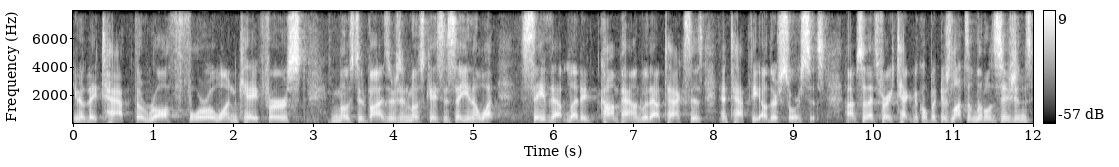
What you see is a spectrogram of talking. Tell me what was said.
You know, they tap the Roth 401k first. Most advisors, in most cases, say, you know what? Save that, let it compound without taxes, and tap the other sources. Um, so that's very technical, but there's lots of little decisions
